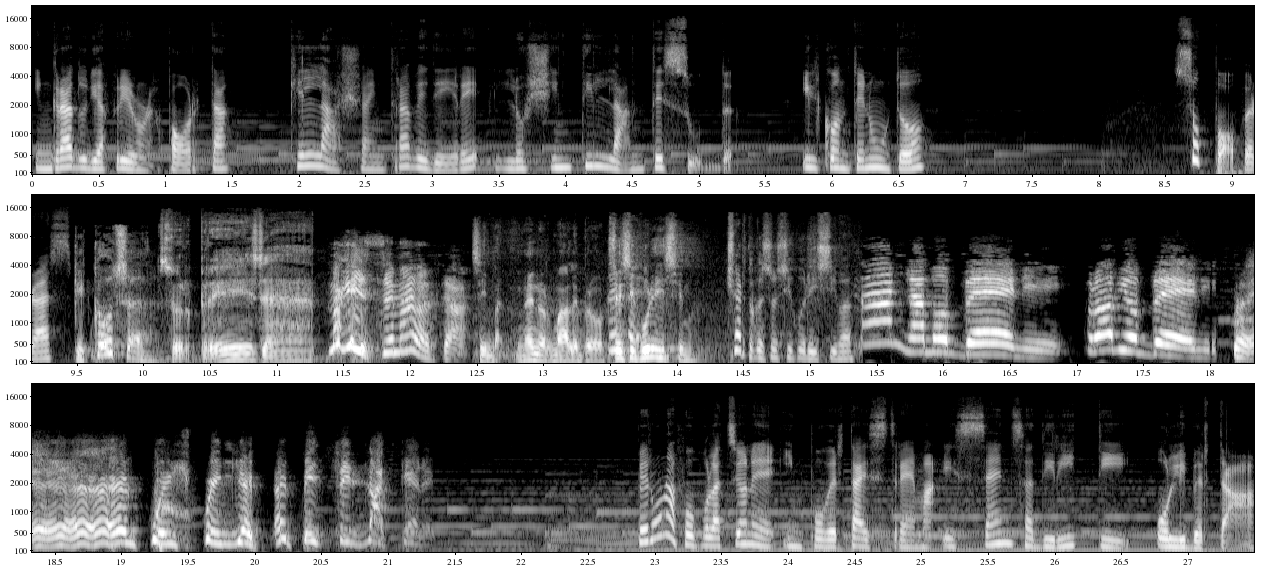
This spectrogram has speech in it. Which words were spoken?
in grado di aprire una porta che lascia intravedere lo scintillante sud. Il contenuto? soap operas. Che cosa? Sorpresa. Ma che sei matta? Sì, ma non è normale però. Sei sicurissima? Certo che sono sicurissima. Andiamo bene, proprio bene. Eh, pizzillachere. Per una popolazione in povertà estrema e senza diritti o libertà,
